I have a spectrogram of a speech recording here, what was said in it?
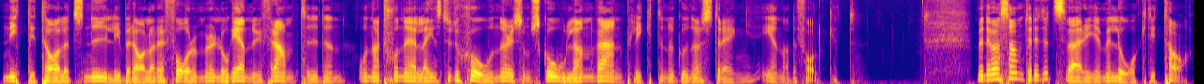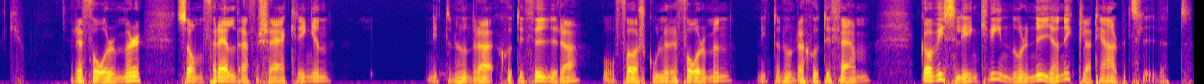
90-talets nyliberala reformer låg ännu i framtiden och nationella institutioner som skolan, värnplikten och Gunnar Sträng enade folket. Men det var samtidigt ett Sverige med lågt i tak. Reformer som föräldraförsäkringen 1974 och förskolereformen 1975 gav visserligen kvinnor nya nycklar till arbetslivet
